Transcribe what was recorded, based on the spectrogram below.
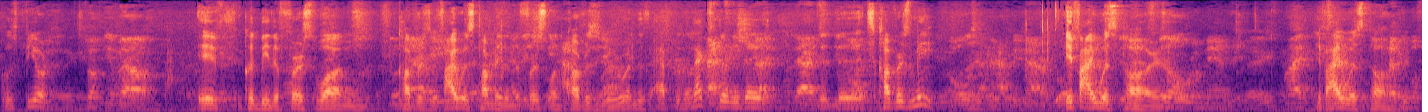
who's pure. If it could be the first one covers you. If I was tamei, then the first one covers you, and this, after the next thirty days, the, it covers me. If I was tar, Right? if I was fulfilled.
